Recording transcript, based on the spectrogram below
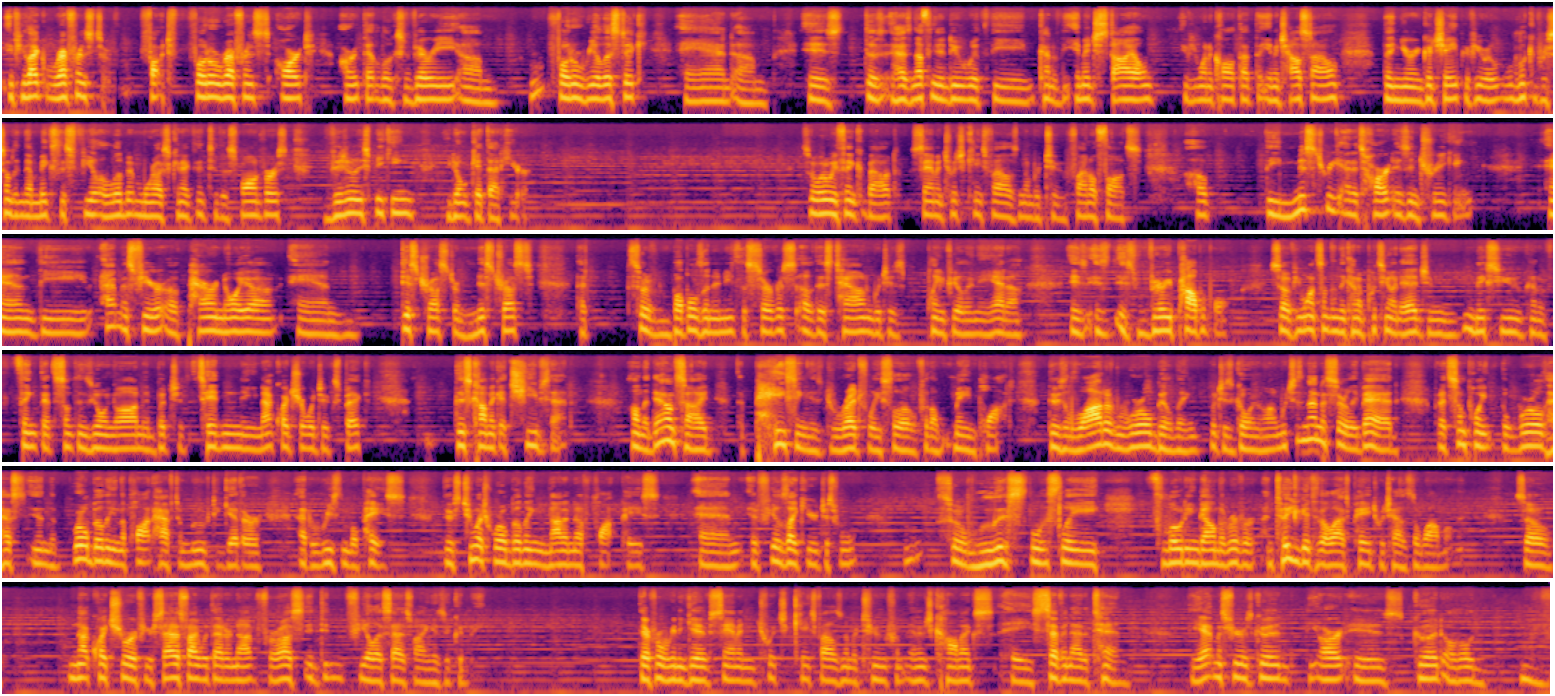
if you like referenced photo referenced art, art that looks very um, photorealistic and um, is does has nothing to do with the kind of the image style if you want to call it that, the image house style, then you're in good shape. If you're looking for something that makes this feel a little bit more or less connected to the Spawnverse, visually speaking, you don't get that here. So, what do we think about Sam and Twitch case files number two? Final thoughts. Uh, the mystery at its heart is intriguing, and the atmosphere of paranoia and distrust or mistrust that sort of bubbles underneath the surface of this town, which is Plainfield, Indiana, is, is, is very palpable. So if you want something that kind of puts you on edge and makes you kind of think that something's going on, and but it's hidden and you're not quite sure what to expect, this comic achieves that. On the downside, the pacing is dreadfully slow for the main plot. There's a lot of world building which is going on, which is not necessarily bad, but at some point the world has in the world building and the plot have to move together at a reasonable pace. There's too much world building, not enough plot pace, and it feels like you're just sort of listlessly floating down the river until you get to the last page, which has the wow moment. So, not quite sure if you're satisfied with that or not. For us, it didn't feel as satisfying as it could be. Therefore, we're going to give Sam and Twitch Case Files number two from Image Comics a 7 out of 10. The atmosphere is good, the art is good, although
